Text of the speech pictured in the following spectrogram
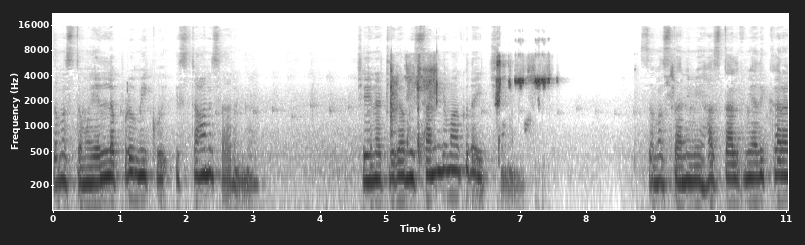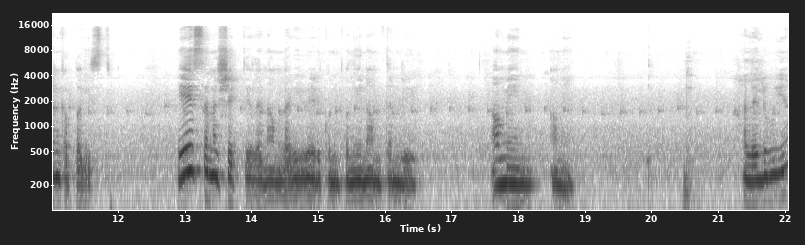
సమస్తము ఎల్లప్పుడూ మీకు ఇష్టానుసారంగా చేయనట్లుగా మీ సన్నిధి మాకు దయచేయండి. సమస్తాన్ని మీ హస్తాలకు మీ అధికారానికి అప్పగిస్తూ ఏసన శక్తుల నామలు అడిగి వేడుకొని పొందినాం తండ్రి. అమేన్ అమేన్ హల్లెలూయా.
